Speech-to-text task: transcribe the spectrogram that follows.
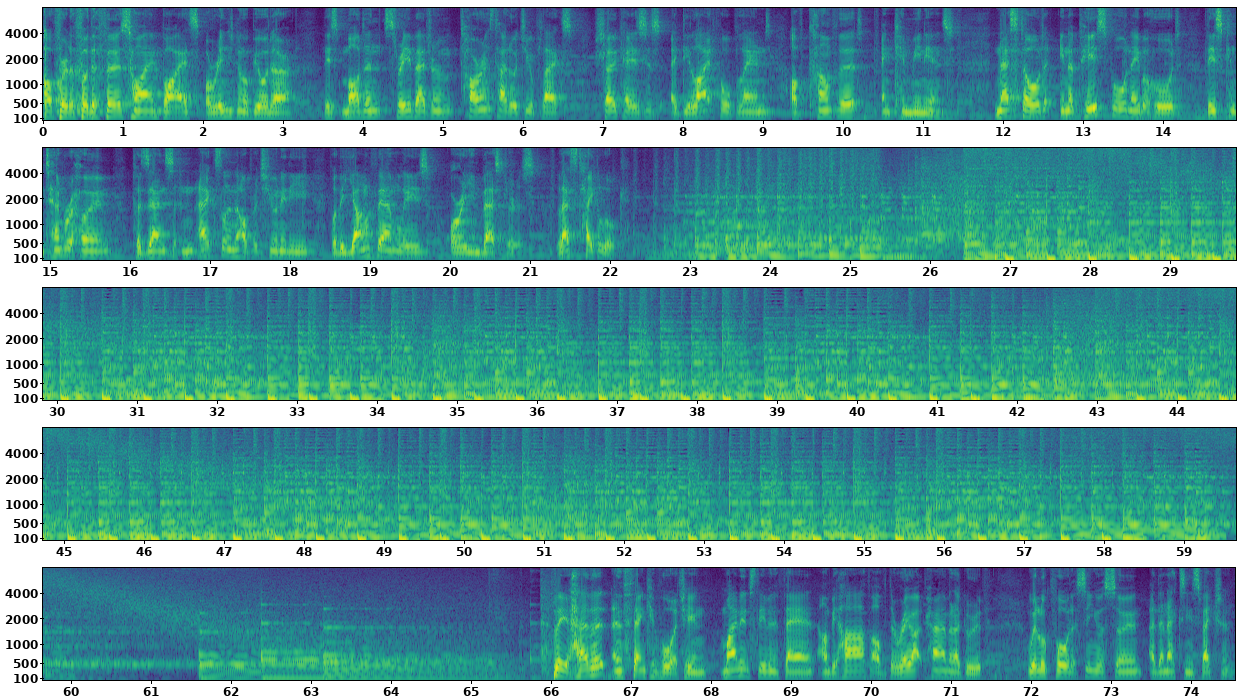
Offered for the first time by its original builder, this modern three-bedroom Torrens title duplex showcases a delightful blend of comfort and convenience. Nestled in a peaceful neighborhood, this contemporary home presents an excellent opportunity for the young families or investors. Let's take a look. There you have it, and thank you for watching. My name is Steven Fan. On behalf of the Ray White Parramatta Group, we look forward to seeing you soon at the next inspection.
